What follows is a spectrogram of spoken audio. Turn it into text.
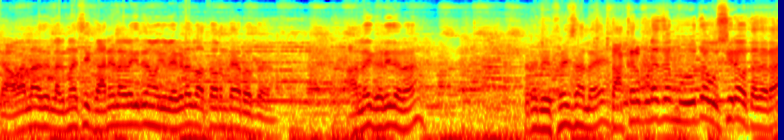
गावाला लग्नाची गाणी लागली की ते मग वेगळंच वातावरण तयार होतं. आलंय घरी जरा. जरा रिफ्रेश झालंय. साखरपुड्याचा मुहूर्त उशिरा होता जरा.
